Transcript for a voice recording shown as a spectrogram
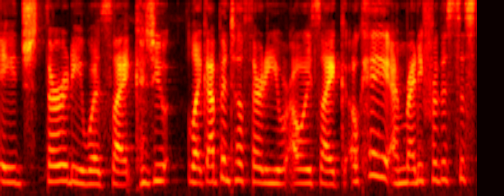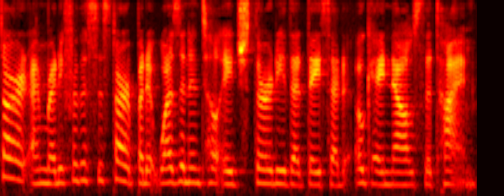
age 30 was like because you like up until 30 you were always like okay i'm ready for this to start i'm ready for this to start but it wasn't until age 30 that they said okay now's the time.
